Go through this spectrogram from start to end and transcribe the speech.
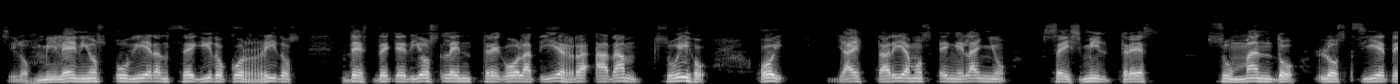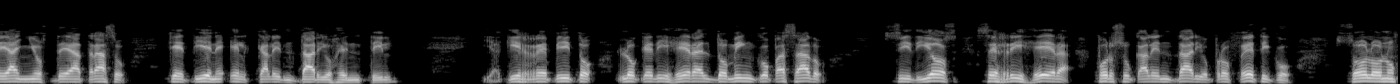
Si los milenios hubieran seguido corridos desde que Dios le entregó la tierra a Adán, su hijo, hoy ya estaríamos en el año 6003, sumando los siete años de atraso que tiene el calendario gentil. Y aquí repito lo que dijera el domingo pasado, si Dios se rigiera por su calendario profético, solo nos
